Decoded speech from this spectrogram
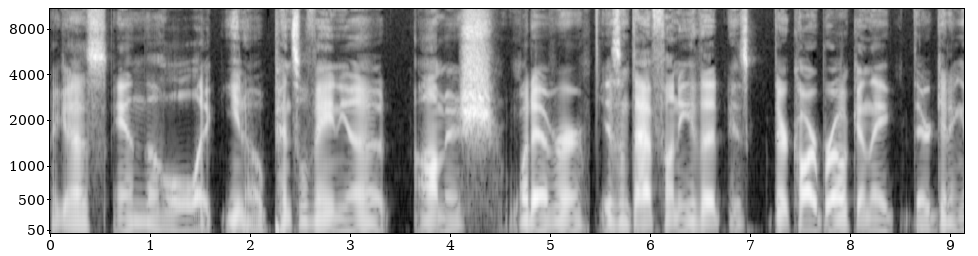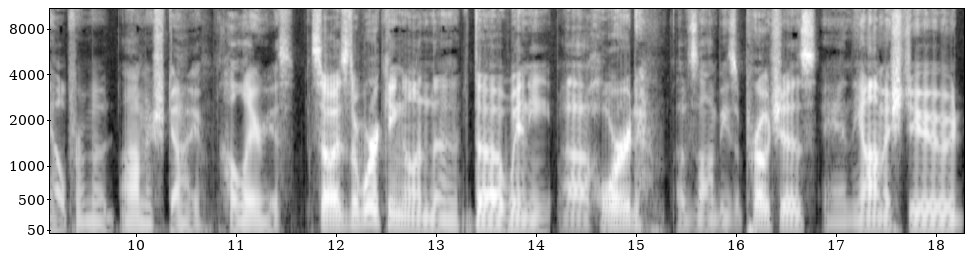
I guess. And the whole like you know Pennsylvania Amish whatever isn't that funny that his their car broke and they they're getting help from a Amish guy. Hilarious. So as they're working on the the Winnie uh, horde of zombies approaches, and the Amish dude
